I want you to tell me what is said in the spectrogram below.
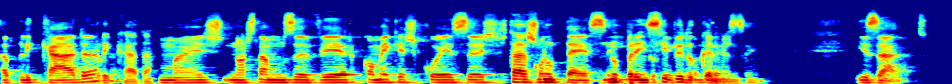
aplicada, aplicada, mas nós estamos a ver como é que as coisas Estás acontecem. No, no princípio do caminho. Exato.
